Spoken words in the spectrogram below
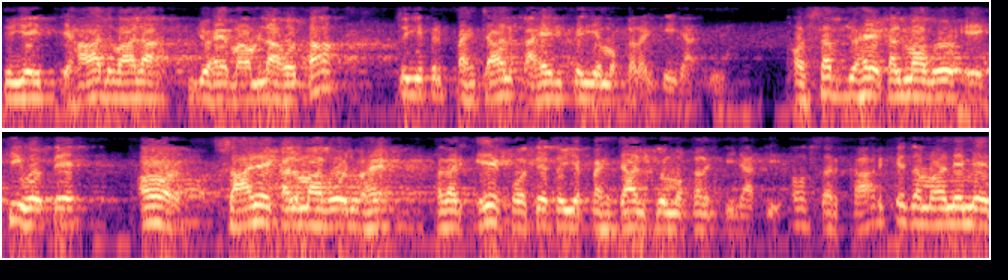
تو یہ اتحاد والا جو ہے معاملہ ہوتا، تو یہ پھر پہچان قاہر کے لیے مقرر کی جاتی ہے۔ اور سب جو ہے کلمہ گو ایک ہی ہوتے، اور سارے کلمہ گو جو ہے اگر ایک ہوتے، تو یہ پہچان کیوں مقرر کی جاتی؟ اور سرکار کے زمانے میں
